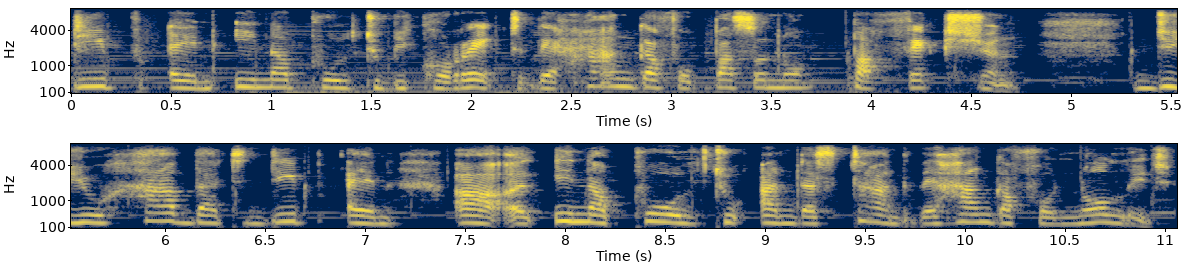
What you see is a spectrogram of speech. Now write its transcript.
deep and inner pull to be correct, the hunger for personal perfection? Do you have that deep and uh, inner pull to understand the hunger for knowledge?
